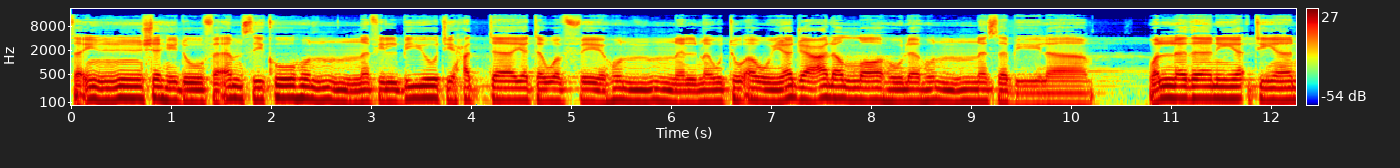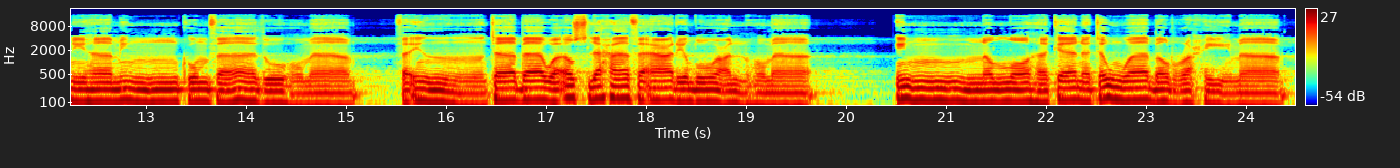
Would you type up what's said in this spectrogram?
فإن شهدوا فأمسكوهن في البيوت حتى يتوفيهن الموت أو يجعل الله لهن سبيلا. واللذان يأتيانها منكم فآذوهما. فإن تابا وأصلحا فأعرضوا عنهما. إن الله كان توابا رحيما.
